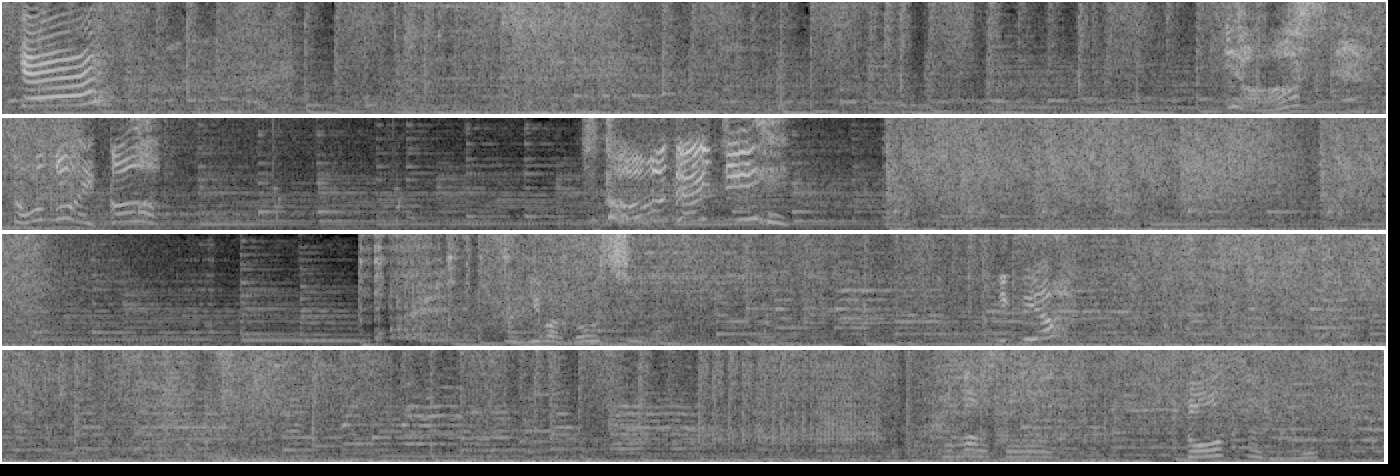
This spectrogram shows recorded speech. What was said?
け。よしどんどん行こう。ストームデイジ次はどうしよう。行くよ。クマさんどうする？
